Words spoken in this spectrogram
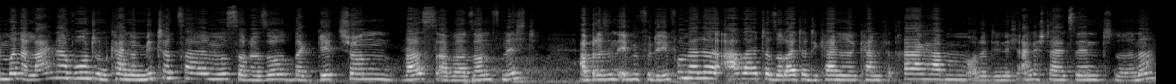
Wenn man alleine wohnt und keine Miete zahlen muss oder so, da geht schon was, aber sonst nicht. Aber das sind eben für die informelle Arbeiter, so Leute, die keine, keinen Vertrag haben oder die nicht angestellt sind. Ne, ne.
